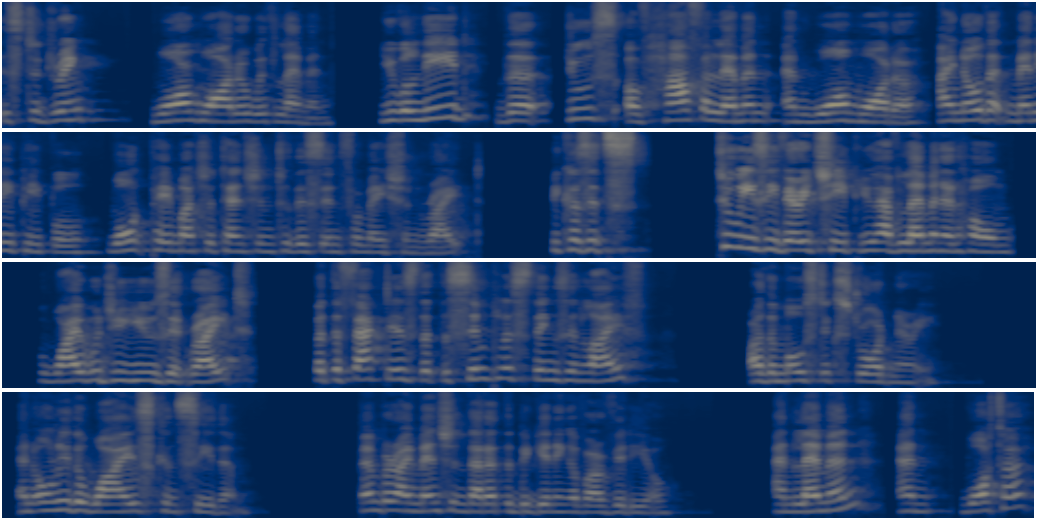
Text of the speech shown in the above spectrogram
is to drink warm water with lemon. You will need the juice of half a lemon and warm water. I know that many people won't pay much attention to this information, right? Because it's too easy, very cheap. You have lemon at home. Why would you use it, right? But the fact is that the simplest things in life are the most extraordinary, and only the wise can see them. Remember, I mentioned that at the beginning of our video. And lemon and water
